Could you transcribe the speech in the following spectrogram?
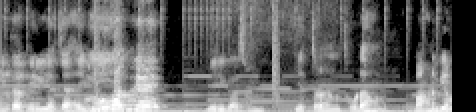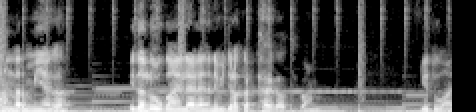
ਕੀ ਤਾਂ ਤੇਰੀ ਚਾਚਾ ਹੈਗੀ ਹੋਗਾ ਕੋਈ ਇਹ? ਮੇਰੀ ਗੱਲ ਸੁਣ ਇਹ ਤਰ੍ਹਾਂ ਨੂੰ ਥੋੜਾ ਹੁਣ ਬਾਹਣ ਵੀ ਆਪਣਾ ਨਰਮੀ ਹੈਗਾ। ਇਹਦਾ ਲੋਕ ਐ ਲੈ ਲੈਂਦੇ ਨੇ ਵੀ ਚਲ ਇਕੱਠਾ ਹੈਗਾ ਉੱਥੇ ਬਾਹਣ ਜੇ ਤੂੰ ਆ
